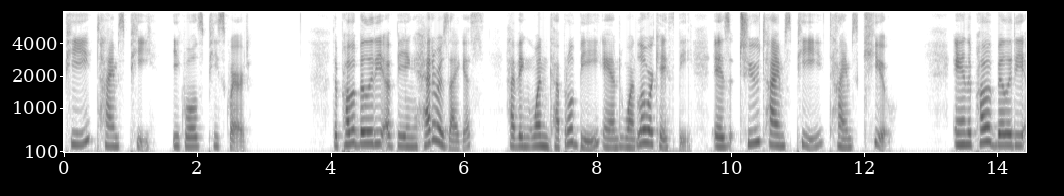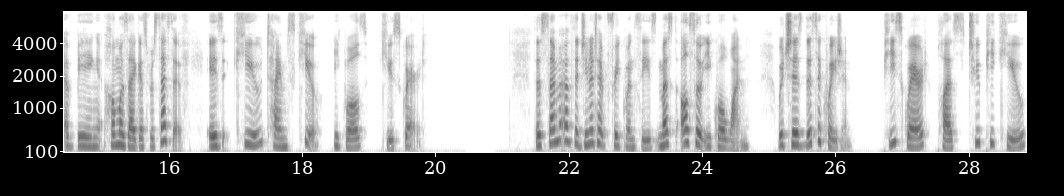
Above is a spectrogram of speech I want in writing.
P times P equals P squared. The probability of being heterozygous, having one capital B and one lowercase b, is 2 times P times Q and the probability of being homozygous recessive is q times q equals q squared. The sum of the genotype frequencies must also equal 1, which is this equation, p squared plus 2pq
